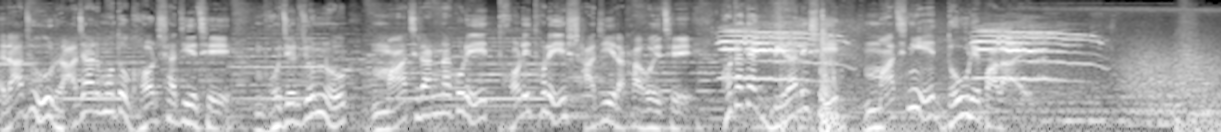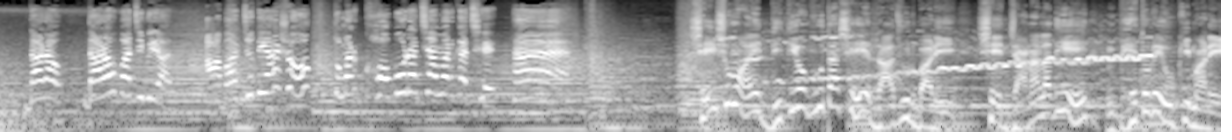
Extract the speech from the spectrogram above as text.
রাজু রাজার মতো ঘর সাজিয়েছে। ভোজের জন্য মাছ রান্না করে থরে থরে সাজিয়ে রাখা হয়েছে। হঠাৎ এক বিড়াল এসে মাছ নিয়ে দৌড়ে পালায়। বাজি বিড়াল। আবার যদি আসো তোমার খবর আছে আমার কাছে। হ্যাঁ। সেই সময় দ্বিতীয় ভূত আসে রাজুর বাড়ি। সে জানালা দিয়ে ভেতরে উকি মারে।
